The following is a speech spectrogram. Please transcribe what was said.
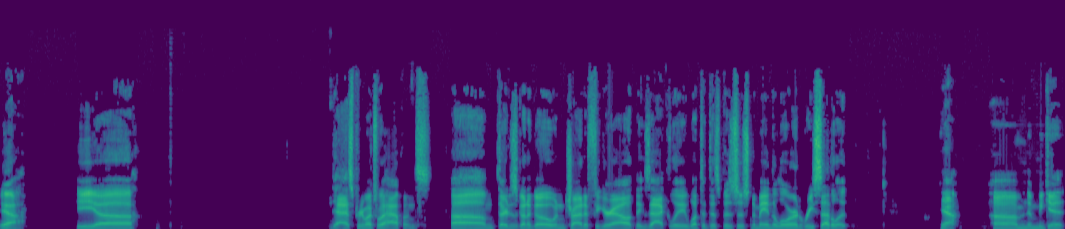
yeah, he uh, that's pretty much what happens. Um, they're just gonna go and try to figure out exactly what the disposition of Mandalore and resettle it. Yeah. Um, then we get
